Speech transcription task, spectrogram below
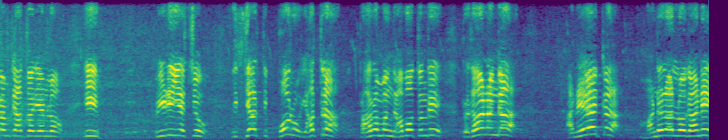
కమిటీ ఆధ్వర్యంలో ఈ పీడిఎస్యు విద్యార్థి పోరు యాత్ర ప్రారంభం కాబోతుంది. ప్రధానంగా అనేక మండలాల్లో కానీ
